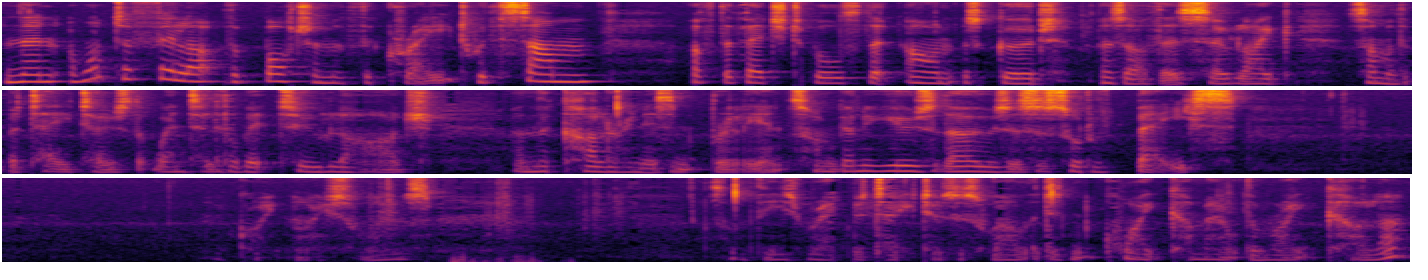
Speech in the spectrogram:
And then I want to fill up the bottom of the crate with some of the vegetables that aren't as good as others. So like some of the potatoes that went a little bit too large and the colouring isn't brilliant so I'm going to use those as a sort of base. They're quite nice ones. some of these red potatoes as well that didn't quite come out the right colour.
